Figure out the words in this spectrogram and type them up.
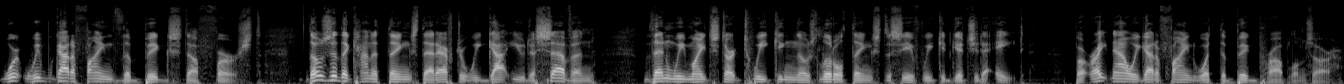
we have got to find the big stuff first. Those are the kind of things that after we got you to seven, then we might start tweaking those little things to see if we could get you to eight. But right now, we got to find what the big problems are.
